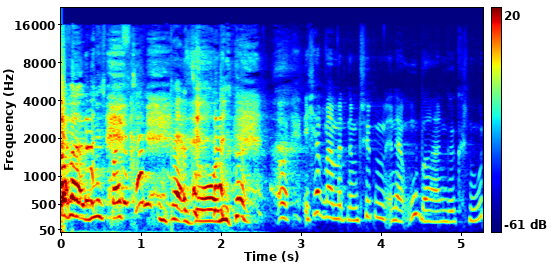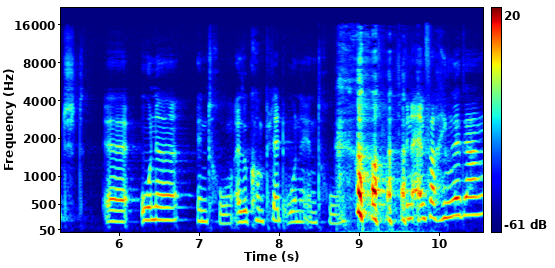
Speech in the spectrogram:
aber nicht bei fremden Personen. Oh, ich habe mal mit einem Typen in der U-Bahn geknutscht, äh, ohne Intro, also komplett ohne Intro. Ich bin einfach hingegangen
